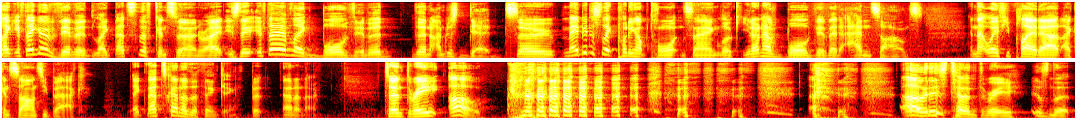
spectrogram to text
Like if they go vivid, like that's the concern, right? Is they if they have like ball vivid, then I'm just dead. So maybe just like putting up taunt and saying, look, you don't have ball vivid and silence, and that way if you play it out, I can silence you back. Like that's kind of the thinking, but I don't know. Turn three. Oh. oh, it is turn three, isn't it?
